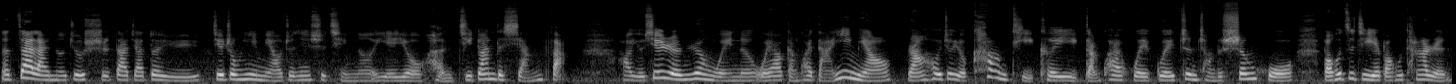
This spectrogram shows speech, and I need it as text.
那再来呢，就是大家对于接种疫苗这件事情呢，也有很极端的想法。好，有些人认为呢，我要赶快打疫苗，然后就有抗体，可以赶快回归正常的生活，保护自己也保护他人。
